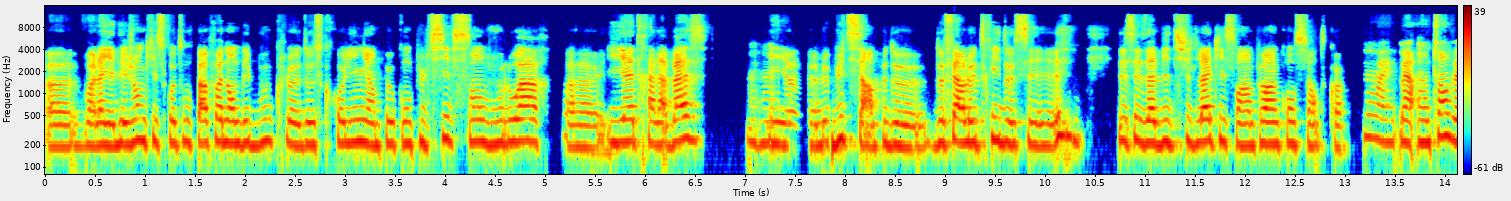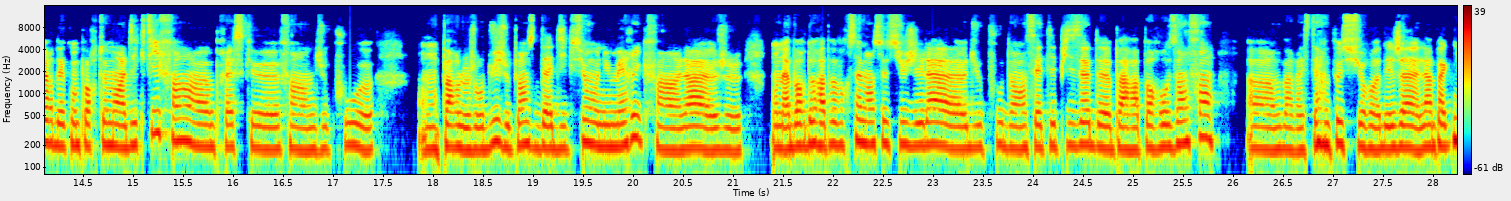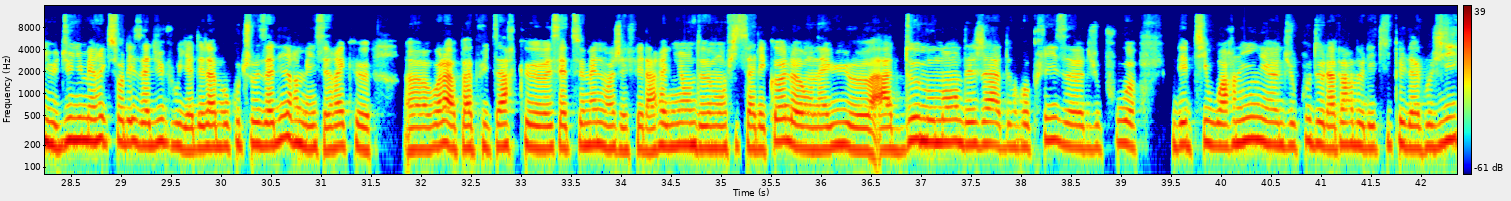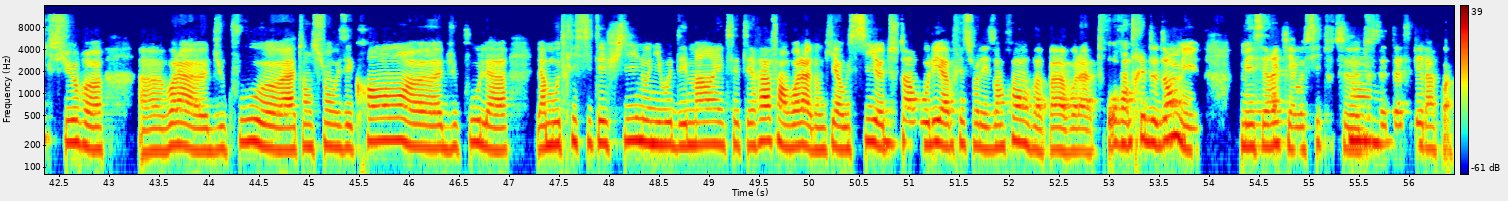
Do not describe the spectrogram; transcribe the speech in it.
voilà, il y a des gens qui se retrouvent parfois dans des boucles de scrolling un peu compulsifs sans vouloir y être à la base Mmh Et euh, le but, c'est un peu de, de faire le tri de ces, de ces habitudes-là qui sont un peu inconscientes, quoi. Ouais, bah, on tend vers des comportements addictifs, hein, euh, presque. Enfin, du coup, euh, on parle aujourd'hui, je pense, d'addiction au numérique. Enfin, là, je, on n'abordera pas forcément ce sujet-là, du coup, dans cet épisode par rapport aux enfants. Euh, on va rester un peu sur euh, déjà l'impact du numérique sur les adultes où il y a déjà beaucoup de choses à dire, mais c'est vrai que euh, voilà, pas plus tard que cette semaine, moi j'ai fait la réunion de mon fils à l'école. On a eu à deux moments déjà de reprise du coup des petits warnings du coup de la part de l'équipe pédagogique sur voilà du coup attention aux écrans, du coup la, la motricité fine au niveau des mains, etc. Enfin voilà, donc il y a aussi tout un volet après sur les enfants. On va pas voilà trop rentrer dedans, mais mais c'est vrai qu'il y a aussi tout, tout cet aspect-là, quoi.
